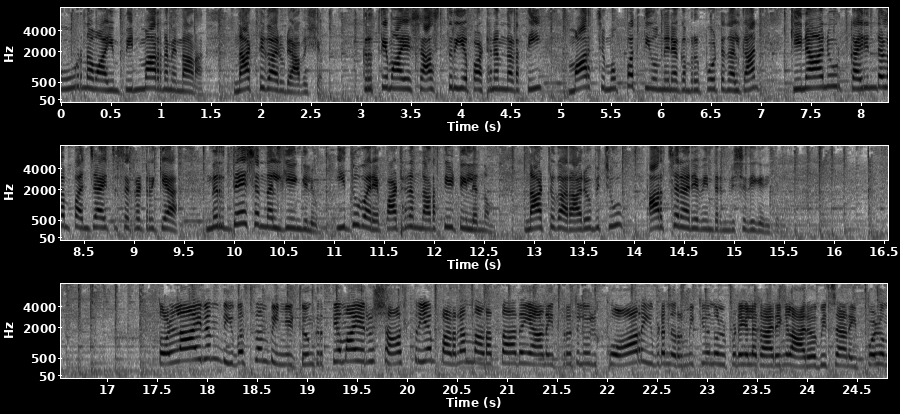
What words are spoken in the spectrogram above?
പൂർണമായും പിന്മാറണമെന്നാണ് നാട്ടുകാരുടെ ആവശ്യം. കൃത്യമായ ശാസ്ത്രീയ പഠനം നടത്തി മാർച്ച് മുപ്പത്തിയൊന്നിനകം റിപ്പോർട്ട് നൽകാൻ കിനാനൂർ കരിന്തളം പഞ്ചായത്ത് സെക്രട്ടറിക്ക് നിർദ്ദേശം നൽകിയെങ്കിലും ഇതുവരെ പഠനം നടത്തിയിട്ടില്ലെന്നും നാട്ടുകാർ ആരോപിച്ചു. അർച്ചന രവീന്ദ്രൻ വിശദീകരിക്കുന്നു. തൊള്ളായിരം ദിവസം പിന്നിട്ടും കൃത്യമായ ഒരു ശാസ്ത്രീയ പഠനം നടത്താതെയാണ് ഇത്തരത്തിലൊരു ക്വാറി ഇവിടെ നിർമ്മിക്കുമെന്ന് ഉൾപ്പെടെയുള്ള കാര്യങ്ങൾ ആരോപിച്ചാണ് ഇപ്പോഴും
